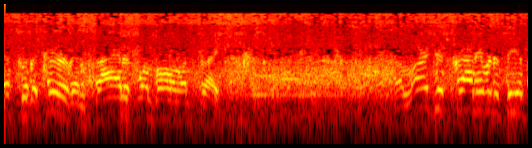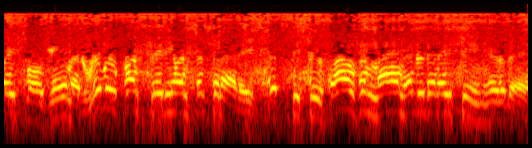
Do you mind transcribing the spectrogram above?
Missed with a curve inside. It's one ball and one strike. The largest crowd ever to see a baseball game at Riverfront Stadium in Cincinnati. 52,918 here today.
